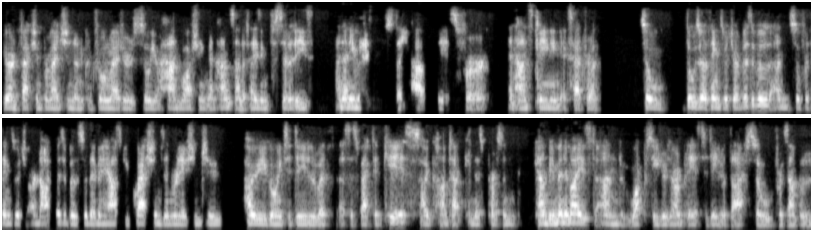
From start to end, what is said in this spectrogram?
your infection prevention and control measures, so your hand washing and hand sanitizing facilities, and any measures that you have in place for enhanced cleaning, etc. So those are things which are visible, and so for things which are not visible, so they may ask you questions in relation to how are you going to deal with a suspected case, how contact can this person can be minimized and what procedures are in place to deal with that. So, for example,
